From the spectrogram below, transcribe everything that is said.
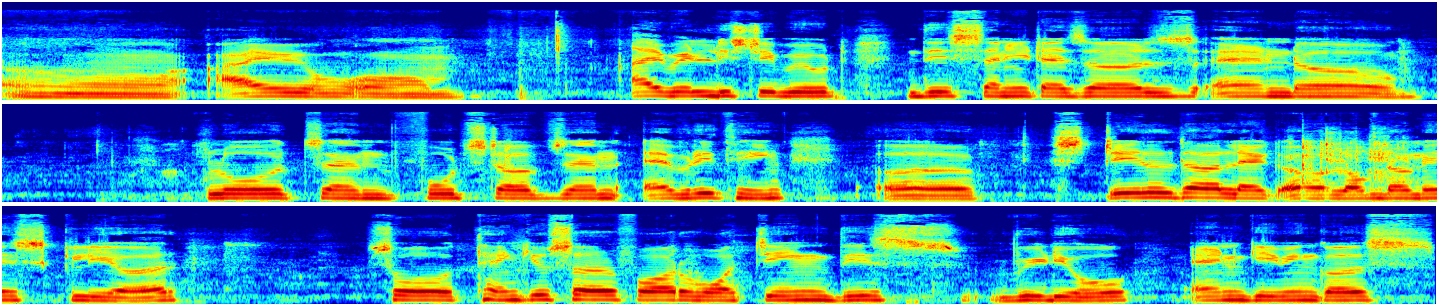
uh, i um, i will distribute these sanitizers and uh, clothes and foodstuffs and everything. Uh, still the like uh, lockdown is clear. So thank you sir for watching this video and giving us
